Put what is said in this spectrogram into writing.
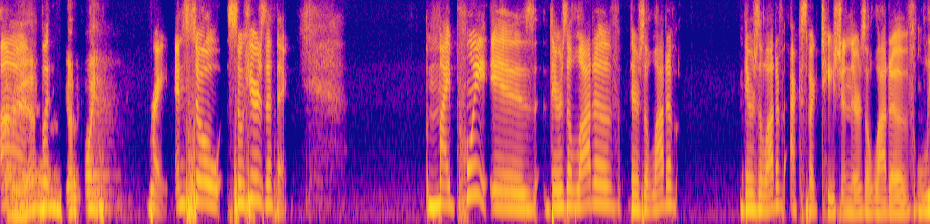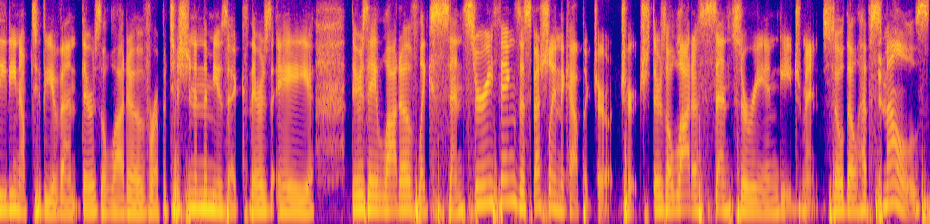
Um, oh, yeah, but you got a point. Right. And so so here's the thing. My point is there's a lot of there's a lot of there's a lot of expectation. There's a lot of leading up to the event. There's a lot of repetition in the music. There's a there's a lot of like sensory things especially in the catholic church. There's a lot of sensory engagement. So they'll have smells.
